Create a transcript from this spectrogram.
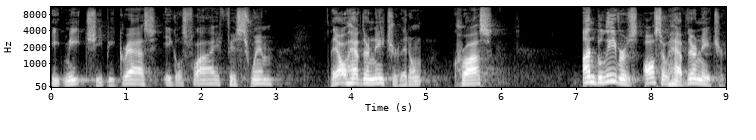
eat meat, sheep eat grass, eagles fly, fish swim. They all have their nature. They don't cross. Unbelievers also have their nature.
